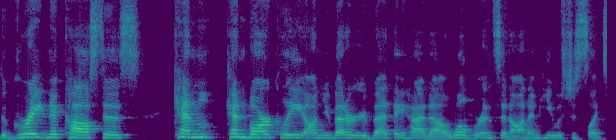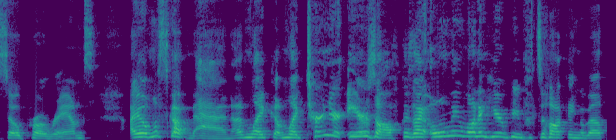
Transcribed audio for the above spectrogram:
the great Nick Costas, Ken Ken Barkley on You Better You Bet, they had uh, Will Brinson on, and he was just like so pro Rams. I almost got mad. I'm like, I'm like, turn your ears off because I only want to hear people talking about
